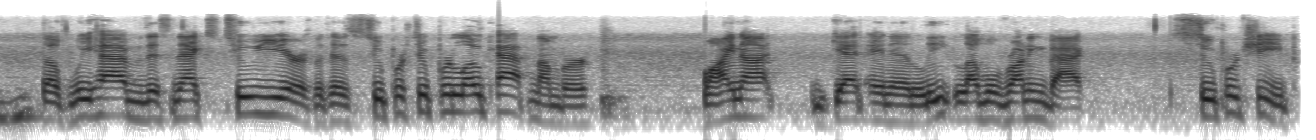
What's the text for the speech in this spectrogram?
Mhm. So if we have this next two years with his super super low cap number, why not get an elite level running back, super cheap,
